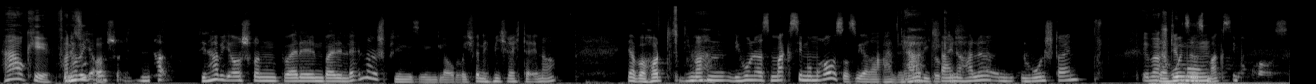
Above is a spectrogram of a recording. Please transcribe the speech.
Ah, okay. Den Fand ich habe ich, super. auch schon- den hab- den hab ich auch schon bei den, bei den Länderspielen gesehen, glaube ich, wenn ich mich recht erinnere. Ja, aber Hot, die Ah. machen, die holen das Maximum raus aus ihrer Halle. Ja, ne? Die wirklich. kleine Halle in, in Hohenstein. Immer da holen sie das Stimmung, Maximum raus.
